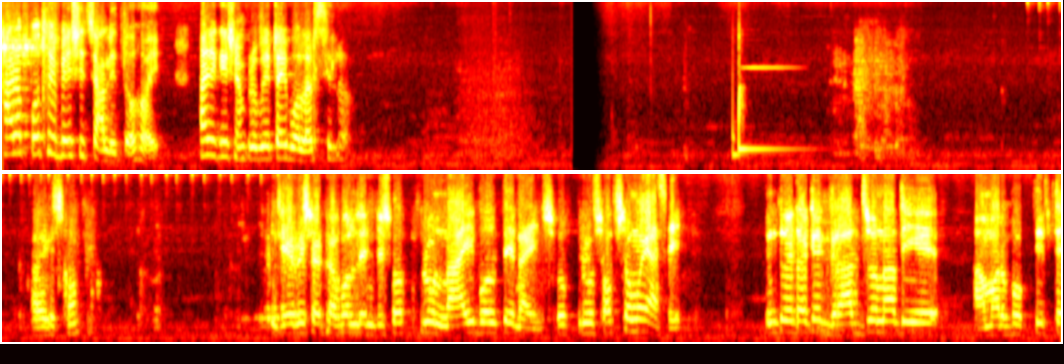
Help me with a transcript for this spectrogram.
খারাপ পথে বেশি চালিত হয়। হরে কৃষ্ণ প্রভু, এটাই বলার ছিল। যে বিষয়টা বললেন যে শত্রু নাই বলতে নাই, শত্রু সব সময় আছে। কিন্তু এটাকে গ্রাহ্য না দিয়ে আমার ভক্তিতে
